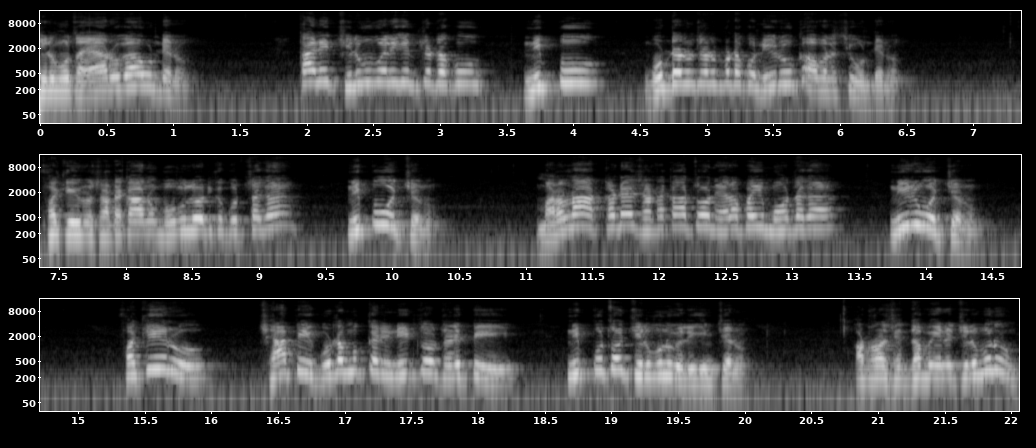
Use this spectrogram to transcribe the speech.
చిరుము తయారుగా ఉండెను. కానీ చిలుము వెలిగించుటకు నిప్పు గుడ్డను తడుపుటకు నీరు కావలసి ఉండెను. ఫకీరు సటకాను భూమిలోనికి గుచ్చగా నిప్పు వచ్చెను. మరలా అక్కడే సటకాతో నేలపై మోతగా నీరు వచ్చెను. ఫకీరు చాపి గుడ్డముక్కని నీటితో తడిపి నిప్పుతో చిలుమును వెలిగించెను. అటు సిద్ధమైన చిలుమును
